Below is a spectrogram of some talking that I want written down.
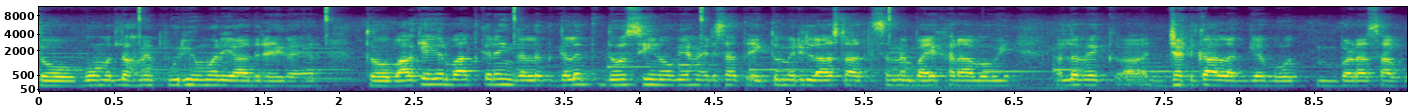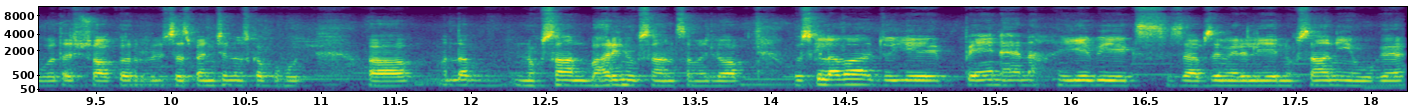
तो वो मतलब हमें पूरी उम्र याद रहेगा यार। तो बाकी अगर बात करें गलत गलत दो सीन हो गए मेरे साथ। एक तो मेरी लास्ट आते समय बाइक ख़राब हो गई मतलब एक झटका लग गया बहुत बड़ा सा आपको पता है शॉकर सस्पेंशन उसका बहुत मतलब नुकसान भारी नुकसान समझ लो आप। उसके अलावा जो ये पेन है ना, ये भी एक हिसाब से मेरे लिए नुकसान ही हो गया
